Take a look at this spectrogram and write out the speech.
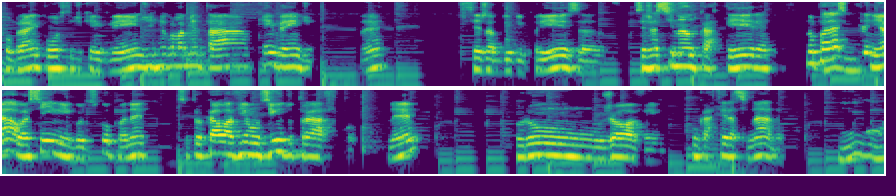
cobrar imposto de quem vende e regulamentar quem vende, né? Seja abrindo empresa, seja assinando carteira. Não parece uhum. genial assim, Igor? Desculpa, né? Se trocar o aviãozinho do tráfico, né? Por um jovem com carteira assinada, uhum.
